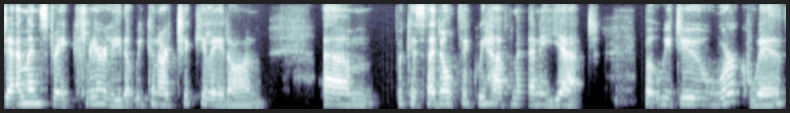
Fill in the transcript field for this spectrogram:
demonstrate clearly that we can articulate on um, because I don't think we have many yet, but we do work with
